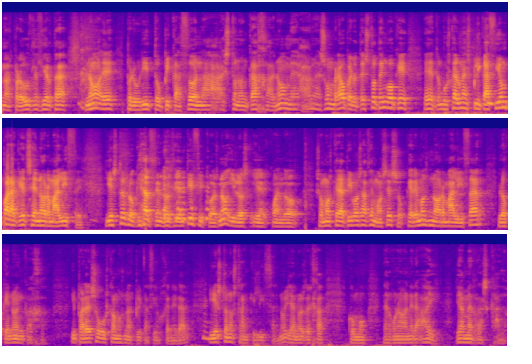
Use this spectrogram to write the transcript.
nos produce cierta, ¿no? Eh, prurito, picazón, ah, esto no encaja, ¿no? Me, ah, asombrado, pero esto tengo que eh, buscar una explicación para que se normalice. Y esto es lo que hacen los científicos, ¿no? Y, los, y cuando somos creativos hacemos eso, queremos normalizar lo que no encaja y para eso buscamos una explicación general. Y esto nos tranquiliza, ¿no? Ya nos deja como, de alguna manera, ay, ya me he rascado.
